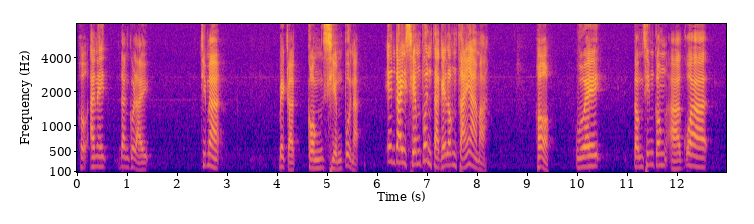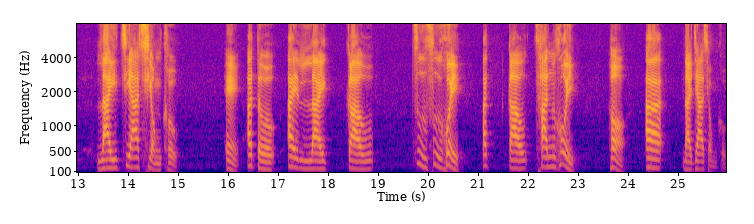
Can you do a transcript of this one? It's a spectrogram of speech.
好，安尼咱过来，即马要甲讲成本啊，应该成本大家拢知影嘛，吼。有诶，当心讲啊，我来遮上课，诶，啊，都爱来交知识会。交餐会，吼啊来遮上课，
